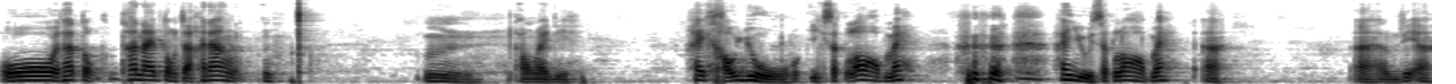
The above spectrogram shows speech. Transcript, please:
โอ้ถ้าตกถ้านายตกจากห้าดั้ง อืม เอาไงดี ให้เขาอยู่อีกสักรอบไหม ให้อยู่สักรอบไหมอะ อะดูที่อะ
